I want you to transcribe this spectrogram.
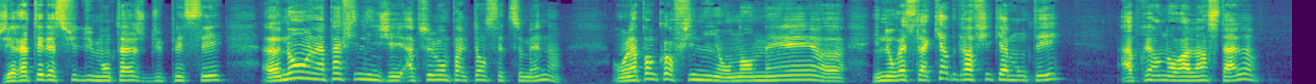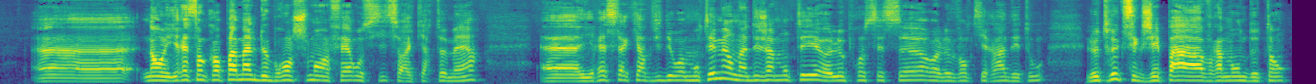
J'ai raté la suite du montage du PC. Euh, non, on n'a pas fini. J'ai absolument pas le temps cette semaine. On l'a pas encore fini. On en est. Euh, il nous reste la carte graphique à monter. Après, on aura l'install. Euh, non, il reste encore pas mal de branchements à faire aussi sur la carte mère. Il reste la carte vidéo à monter, mais on a déjà monté le processeur, le ventirad et tout. Le truc, c'est que j'ai pas vraiment de temps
